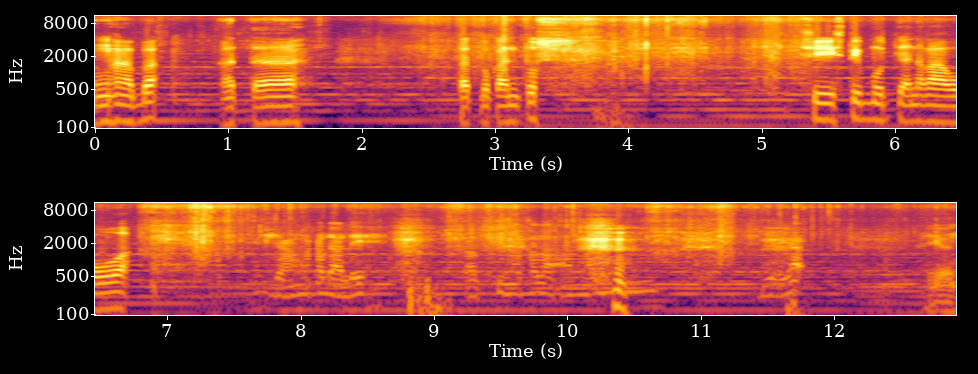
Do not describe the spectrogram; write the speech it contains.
Ang haba. At ah, tatlo kantos. Si Steve Mutya nakakuha. Siya ang nakadali. Tapos pinakalaan ng yaya. Ayan.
